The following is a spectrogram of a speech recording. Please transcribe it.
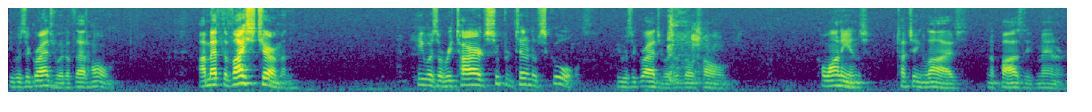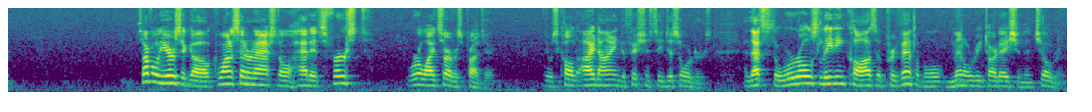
He was a graduate of that home. I met the vice chairman. He was a retired superintendent of schools. He was a graduate of those homes. Kiwanians touching lives in a positive manner. Several years ago, Kiwanis International had its first worldwide service project. It was called iodine deficiency disorders, and that's the world's leading cause of preventable mental retardation in children.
